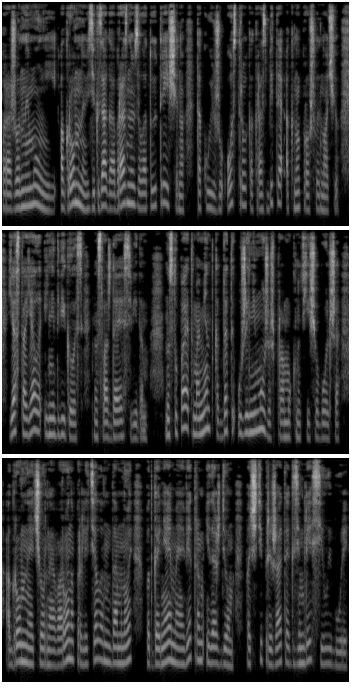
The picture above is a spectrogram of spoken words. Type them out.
пораженный молнией, огромную зигзагообразную золотую трещину, такую же острую, как разбитое окно прошлой ночью. Я стояла и не двигалась, наслаждаясь видом. Наступает момент, когда ты уже не можешь промокнуть вспыхнуть еще больше. Огромная черная ворона пролетела надо мной, подгоняемая ветром и дождем, почти прижатая к земле силой бури,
